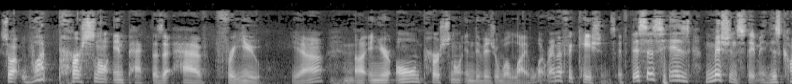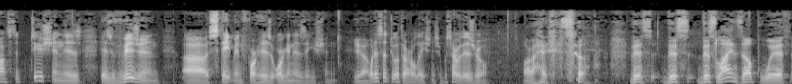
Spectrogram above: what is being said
So, what personal impact does it have for you? Yeah, uh, in your own personal individual life, what ramifications? If this is his mission statement, his constitution, his his vision uh, statement for his organization, Yeah. what does that do with our relationship? We'll start with Israel. All right. So this this this lines up with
